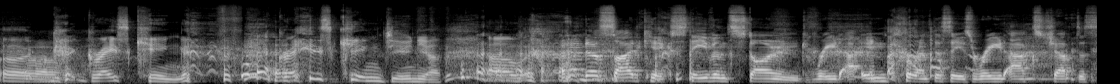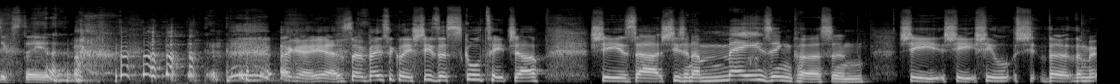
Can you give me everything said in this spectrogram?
Uh, oh. Grace King, Grace King Jr. Um, and her sidekick, Stephen Stoned. Read uh, in parentheses. Read Acts chapter sixteen. Okay, yeah. So basically, she's a school teacher. She's uh, she's an amazing person. She she she, she the the mo-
